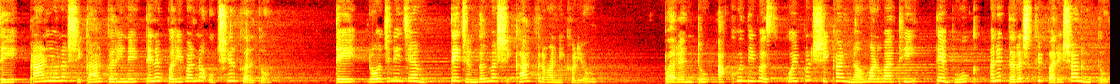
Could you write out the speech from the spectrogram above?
તે પ્રાણીઓના શિકાર કરીને તેના પરિવારનો ઉછેર કરતો. તે રોજની જેમ તે જંગલમાં શિકાર કરવા નીકળ્યો. પરંતુ આખો દિવસ કોઈ પણ શિકાર ન મળવાથી તે ભૂખ અને તરસથી પરેશાન હતો.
